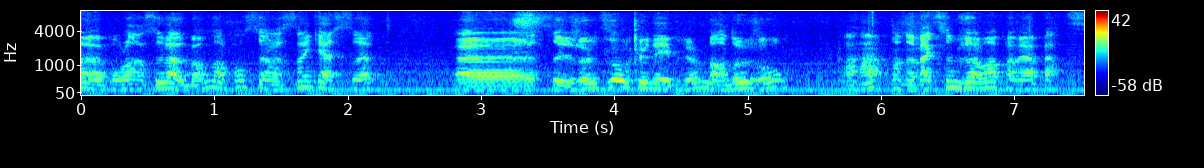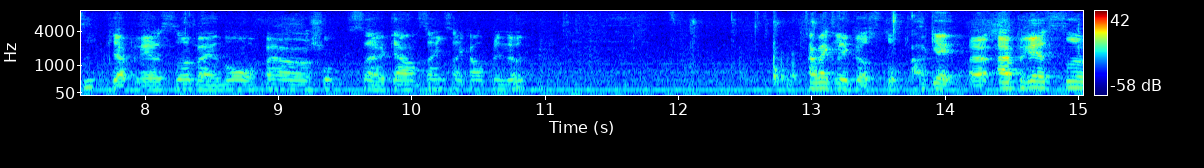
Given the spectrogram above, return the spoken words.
euh, pour lancer l'album. Dans le fond, c'est un 5 à 7. Euh, c'est jeudi au Quai des Brumes, dans deux jours. Uh-huh. On a Maxime Germain en première partie, puis après ça, ben nous, on fait un show de 45-50 minutes avec les costauds. Ok. Euh, après ça,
